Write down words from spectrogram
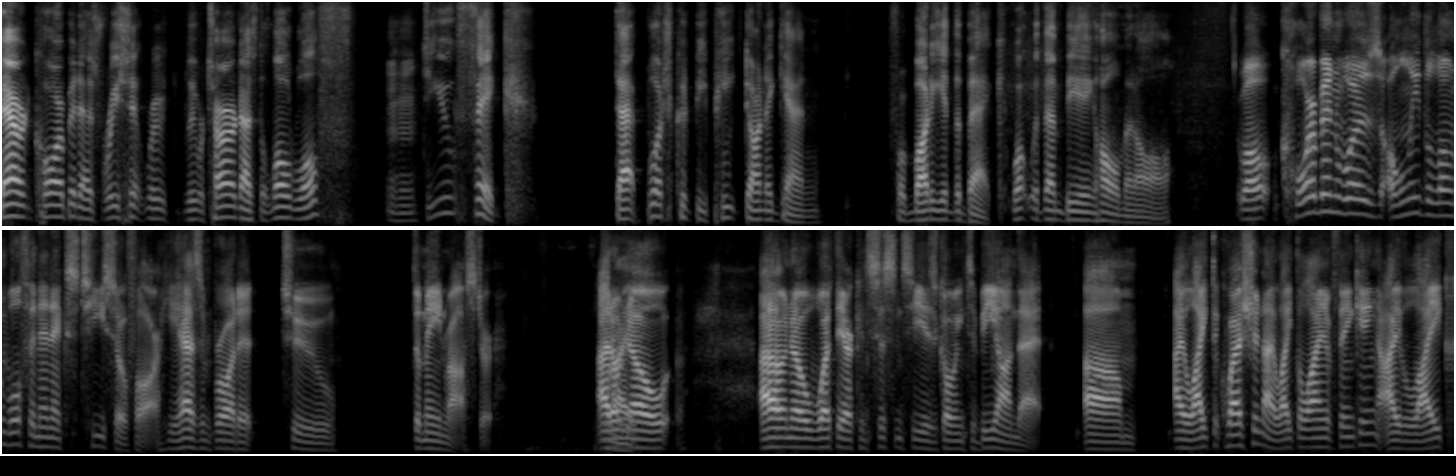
Baron Corbin has recently returned as the lone wolf, hmm do you think that Butch could be Pete Dunne again for Money in the Bank? What with them being home and all? Well, Corbin was only the lone wolf in NXT so far. He hasn't brought it to the main roster. I don't Right. know. I don't know what their consistency is going to be on that. Um, I like the question. I like the line of thinking. I like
